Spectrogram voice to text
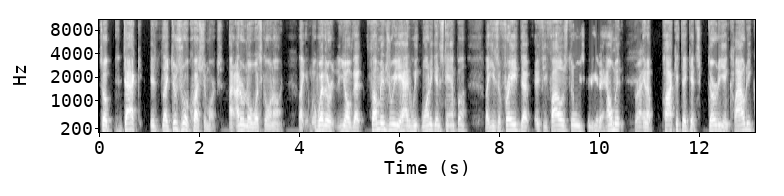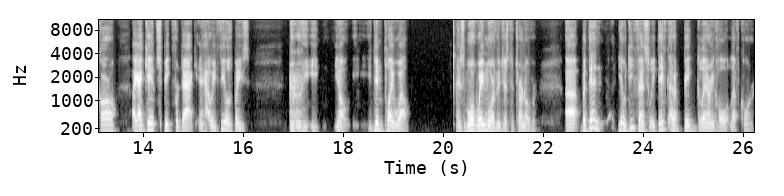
so Dak is like there's real question marks. I, I don't know what's going on. Like whether you know that thumb injury he had week one against Tampa. Like he's afraid that if he follows through, he's going to hit a helmet right. in a pocket that gets dirty and cloudy. Carl, like I can't speak for Dak and how he feels, but he's he, you know he didn't play well. It's more way more than just a turnover. Uh, but then you know defensively, they've got a big glaring hole at left corner.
